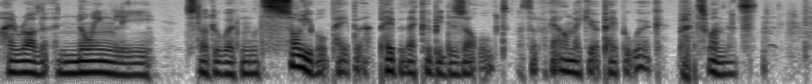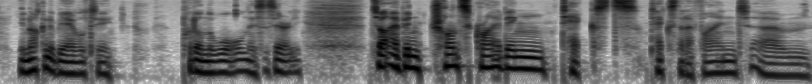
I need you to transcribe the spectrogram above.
I rather annoyingly started working with soluble paper, paper that could be dissolved. I thought, okay, I'll make you a paper work, but it's one that's you're not going to be able to put on the wall necessarily. So I've been transcribing texts, texts that I find, um,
